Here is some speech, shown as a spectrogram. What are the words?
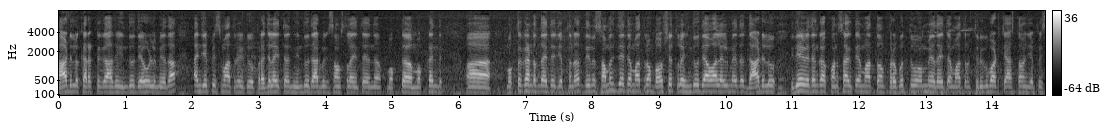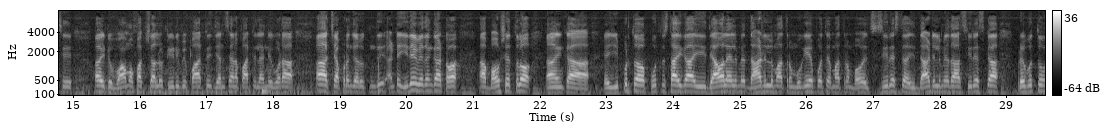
దాడులు కరెక్ట్ కాదు హిందూ దేవుళ్ళ మీద అని చెప్పేసి మాత్రం ఇటు ప్రజలైతే హిందూ ధార్మిక సంస్థలు అయితే మొక్క మొక్క ఆ, అయితే చెప్తున్నారు. దీనికి సంబంధించి అయితే మాత్రం భవిష్యత్తులో హిందూ దేవాలయాల మీద దాడులు ఇదే విధంగా కొనసాగితే మాత్రం ప్రభుత్వం మీద అయితే మాత్రం తిరుగుబాటు చేస్తామని చెప్పేసి ఇటు వామపక్షాలు టీడీపీ పార్టీ జనసేన పార్టీలు అన్నీ కూడా చెప్పడం జరుగుతుంది. అంటే ఇదే విధంగా టో- భవిష్యత్తులో ఇంకా ఇప్పుడుతో పూర్తి స్థాయిగా ఈ దేవాలయాల మీద దాడులు మాత్రం ముగియకపోతే మాత్రం సీరియస్ ఈ దాడుల మీద సీరియస్గా ప్రభుత్వం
